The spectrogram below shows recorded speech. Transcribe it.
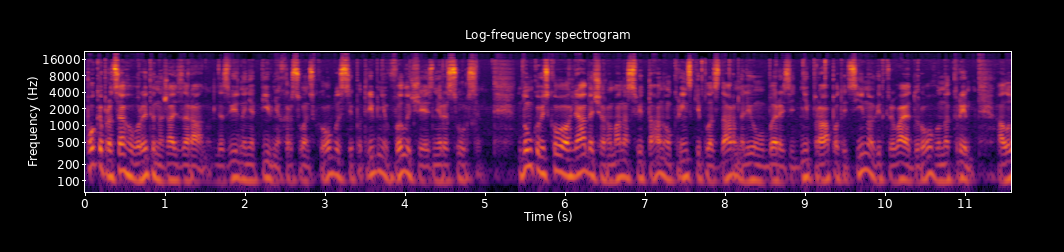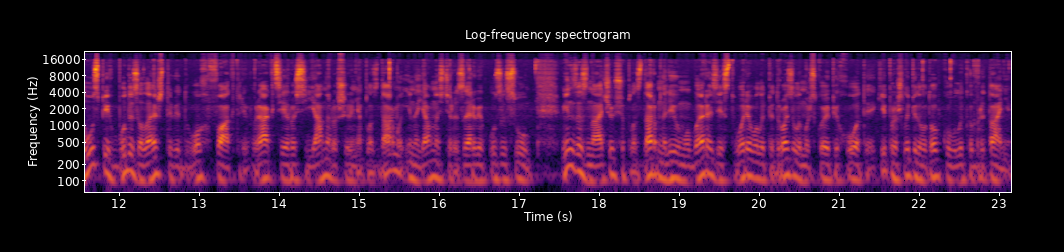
Поки про це говорити, на жаль, зарано. Для звільнення півдня Херсонської області потрібні величезні ресурси. На думку військового оглядача Романа Світана, український плацдарм на лівому березі Дніпра потенційно відкриває дорогу на Крим, але успіх буде залежати від двох факторів: реакції росіян на розширення плацдарму і наявності резервів у ЗСУ. Він зазначив, що плацдарм на лівому березі створювали підрозділи морської піхоти, які пройшли підготовку у Великобританії.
